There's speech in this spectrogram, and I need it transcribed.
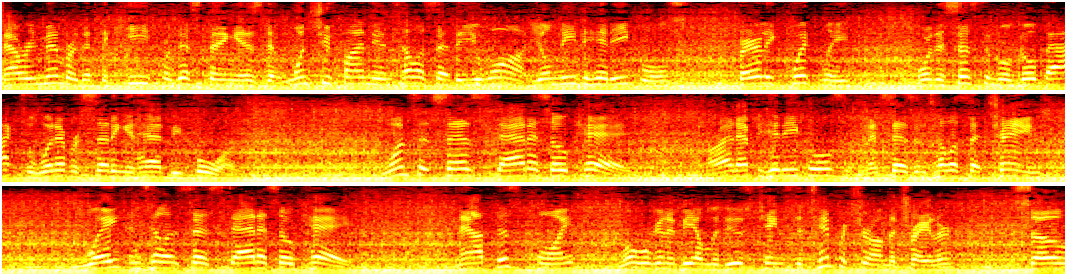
Now remember that the key for this thing is that once you find the IntelliSet that you want, you'll need to hit equals fairly quickly or the system will go back to whatever setting it had before. Once it says status OK, all right, after you hit equals and it says IntelliSet change, wait until it says status OK. Now at this point, what we're going to be able to do is change the temperature on the trailer. So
